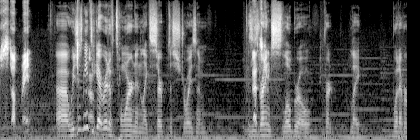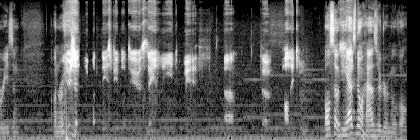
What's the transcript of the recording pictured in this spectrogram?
stop rain. Uh, we just need to Oh. get rid of Torn and like Serp destroys him. Because he's running Slowbro for like whatever reason. On range. Usually, what these people do is they lead with um, the Politoed. Also, he has no hazard removal.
